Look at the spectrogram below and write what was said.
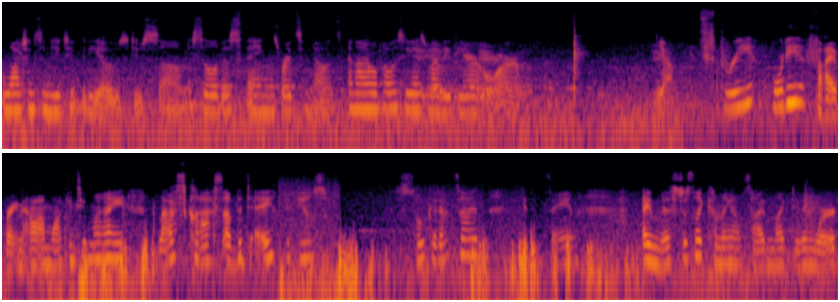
watching some YouTube videos, do some syllabus things, write some notes, and I will probably see you guys when I leave here or yeah. It's 3.45 right now. I'm walking to my last class of the day. It feels so good outside. It's insane. I miss just like coming outside and like doing work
